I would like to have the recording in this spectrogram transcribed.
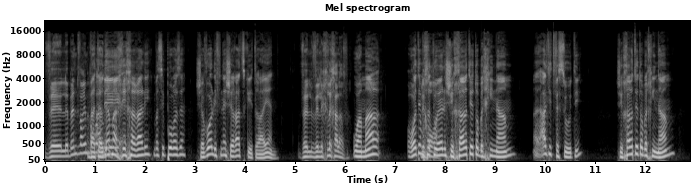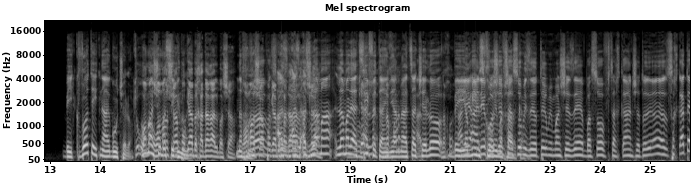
ולבין דברים פחות... ואתה יודע אני- מה הכי חרה לי בסיפור הזה? שבוע לפני שרצקי התראיין, ו- ולכלך עליו. הוא אמר, רותם לכאורה. חתואל, שחררתי אותו בחינם, אל תתפסו אותי, שחררתי אותו בחינם בעקבות ההתנהגות שלו. הוא אמר, הוא אמר שהיה פוגע בחדר ההלבשה. נכון. הוא אמר שהיה לא, פוגע בחדר אז, אז ההלבשה. למה, למה להציף כן, את העניין נכון. מהצד שלו נכון. בימים אני, ספורים אני אחר חושב כך? שעשו מזה יותר ממה שזה, בסוף שחקן שאתה יודע, שחקן, אתם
